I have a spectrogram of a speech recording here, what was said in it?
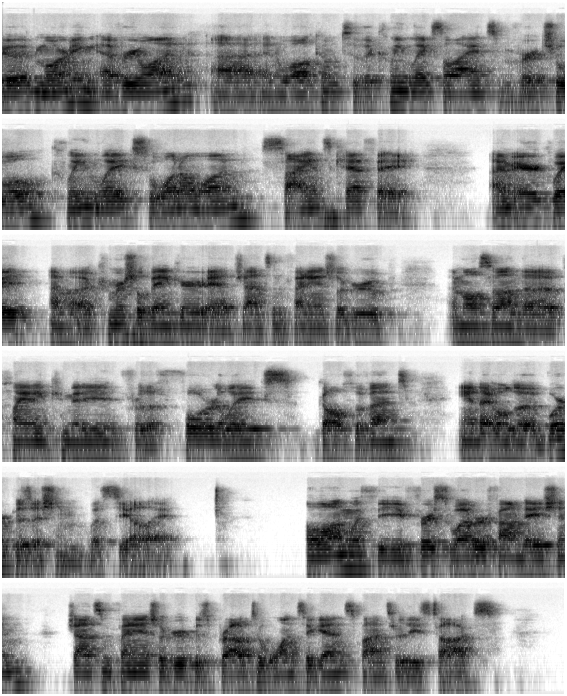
Good morning, everyone, uh, and welcome to the Clean Lakes Alliance virtual Clean Lakes 101 Science Cafe. I'm Eric Waite. I'm a commercial banker at Johnson Financial Group. I'm also on the planning committee for the Four Lakes Golf event, and I hold a board position with CLA. Along with the First Weber Foundation, Johnson Financial Group is proud to once again sponsor these talks.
